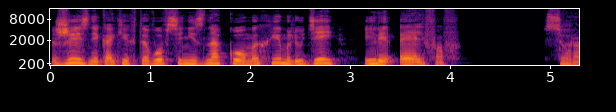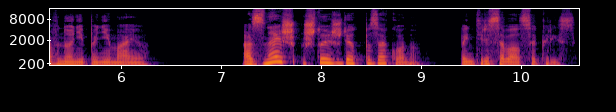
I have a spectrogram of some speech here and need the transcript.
жизни каких-то вовсе незнакомых им людей или эльфов? Все равно не понимаю. А знаешь, что их ждет по закону? Поинтересовался Крис.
